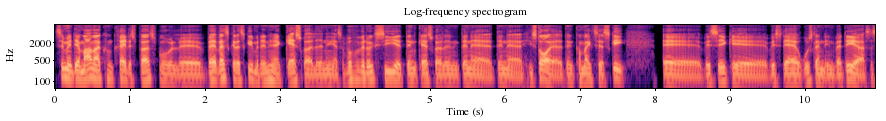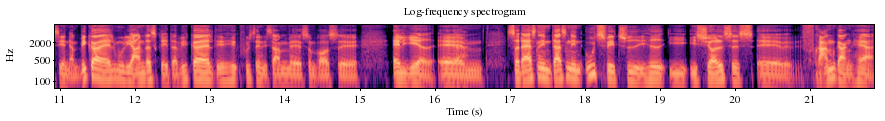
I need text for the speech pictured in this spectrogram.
simpelthen det er meget, meget konkrete spørgsmål. Uh, hvad, hvad skal der ske med den her gasrørledning? Altså hvorfor vil du ikke sige, at den gasrørledning, den er, den er historie, den kommer ikke til at ske? Uh, hvis ikke uh, hvis det er, at Rusland invaderer, så siger han, at vi gør alle mulige andre skridt, og vi gør alt det helt fuldstændig samme uh, som vores uh, allierede. Ja. Uh, så der er sådan en, der er sådan en utvetydighed i, i Scholz's uh, fremgang her,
